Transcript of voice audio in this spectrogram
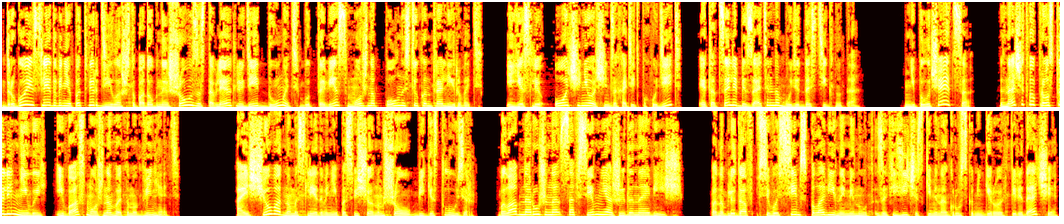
Другое исследование подтвердило, что подобные шоу заставляют людей думать, будто вес можно полностью контролировать. И если очень и очень захотеть похудеть, эта цель обязательно будет достигнута. Не получается? Значит, вы просто ленивый, и вас можно в этом обвинять. А еще в одном исследовании, посвященном шоу Biggest Loser, была обнаружена совсем неожиданная вещь. Понаблюдав всего 7,5 минут за физическими нагрузками героев передачи,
